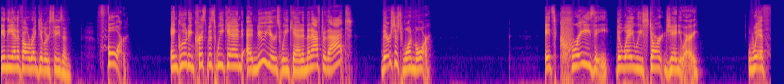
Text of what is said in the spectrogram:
in the NFL regular season. Four, including Christmas weekend and New Year's weekend. And then after that, there's just one more. It's crazy the way we start January with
